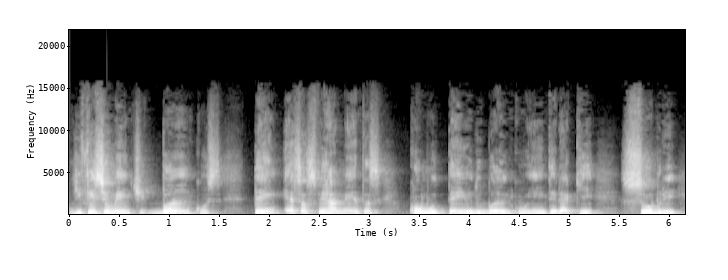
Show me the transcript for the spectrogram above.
dificilmente bancos têm essas ferramentas como tem o do Banco Inter aqui, sobre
